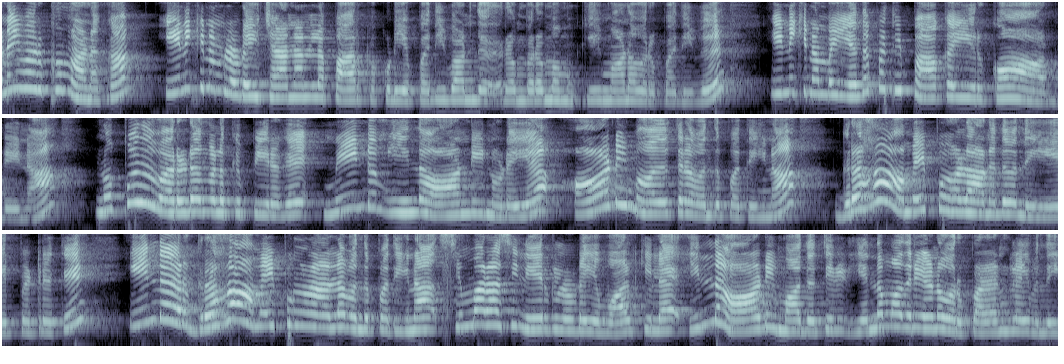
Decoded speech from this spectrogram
அனைவருக்கும் வணக்கம். இன்னைக்கு நம்மளுடைய சேனலில் பார்க்கக்கூடிய பதிவானது ரொம்ப ரொம்ப முக்கியமான ஒரு பதிவு. இன்னைக்கு நம்ம எதை பற்றி பார்க்க இருக்கோம் அப்படின்னா முப்பது வருடங்களுக்கு பிறகு மீண்டும் இந்த ஆண்டினுடைய ஆடி மாதத்தில் வந்து பார்த்திங்கன்னா கிரக அமைப்புகளானது வந்து ஏற்பட்டிருக்கு. இந்த கிரக அமைப்புகளால் வந்து பார்த்திங்கன்னா சிம்மராசி நேர்களுடைய வாழ்க்கையில் இந்த ஆடி மாதத்தில் எந்த மாதிரியான ஒரு பலன்களை வந்து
